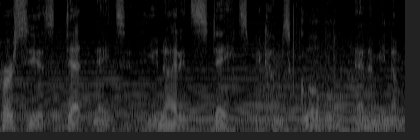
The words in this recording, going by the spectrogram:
Perseus detonates it, the United States becomes global enemy number one.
